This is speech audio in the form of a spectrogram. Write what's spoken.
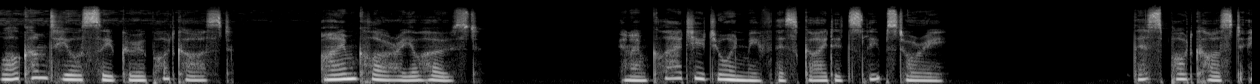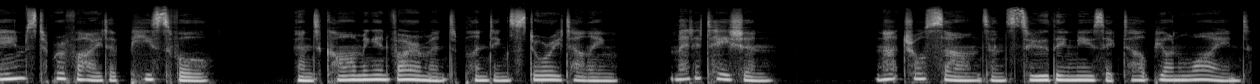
Welcome to your Sleep Guru podcast. I'm Clara, your host, and I'm glad you joined me for this guided sleep story. This podcast aims to provide a peaceful and calming environment blending storytelling, meditation, natural sounds, and soothing music to help you unwind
